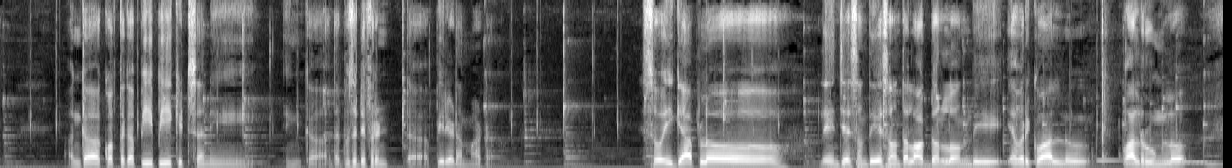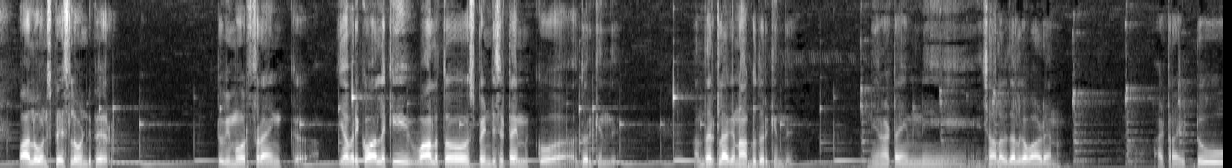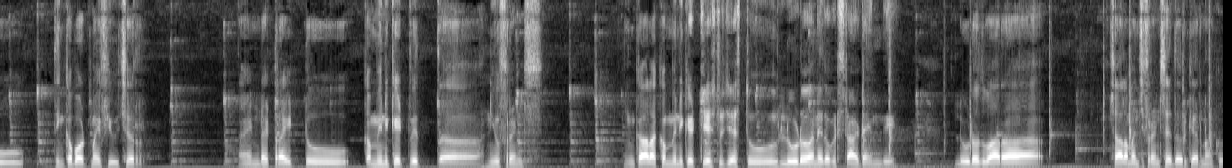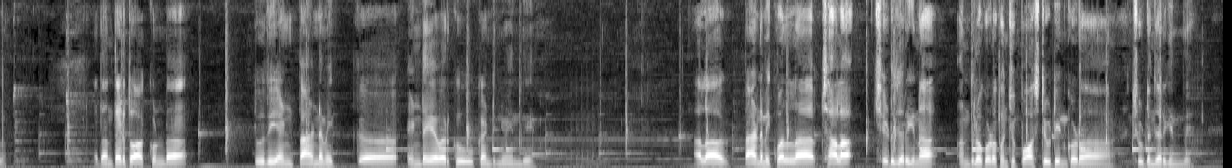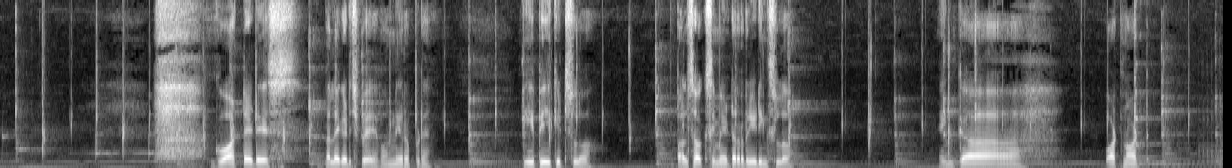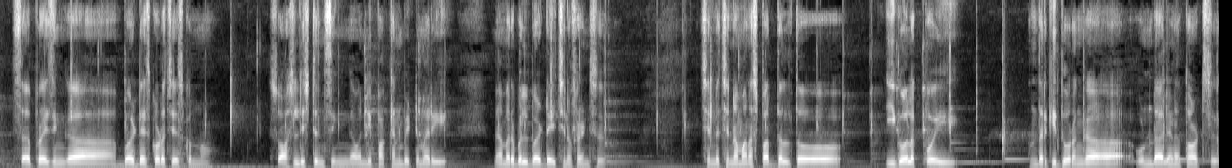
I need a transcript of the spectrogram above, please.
ఇంకా కొత్తగా పీపీ కిట్స్ అని ఇంకా that was a different period అనమాట సో ఈ గ్యాప్లో ఏం చేసాం? దేశం అంతా లాక్డౌన్లో ఉంది. ఎవరికి వాళ్ళు? వాళ్ళ రూమ్లో వాళ్ళ ఓన్ స్పేస్లో ఉండిపోయారు. టు బి మోర్ ఫ్రాంక్ ఎవరికి వాళ్ళకి వాళ్ళతో స్పెండ్ చేసే టైం ఎక్కువ దొరికింది. అందరిలాగే నాకు దొరికింది. నేను ఆ టైంని చాలా విధాలుగా వాడాను. I try to think about my future and I try to communicate with new friends ఇంకా అలా కమ్యూనికేట్ చేస్తూ చేస్తూ లూడో అనేది ఒకటి స్టార్ట్ అయింది. లూడో ద్వారా చాలా మంచి ఫ్రెండ్సే దొరికారు నాకు. అదంతటితో ఆకుండా to the end pandemic end అయ్యే వరకు కంటిన్యూ అయింది. అలా పాండమిక్ వల్ల చాలా చెడు జరిగినా అందులో కూడా కొంచెం పాజిటివిటీని కూడా చూడడం జరిగింది. గోటే డేస్ భలే గడిచిపోయాయి వన్ ఇయర్ అప్పుడే. ఈపీ కిట్స్లో పల్స్ ఆక్సిమీటర్ రీడింగ్స్లో ఇంకా వాట్ నాట్ సర్ప్రైజింగ్గా బర్త్డేస్ కూడా చేసుకున్నాం. సోషల్ డిస్టెన్సింగ్ అవన్నీ పక్కన పెట్టి మరి మెమరబుల్ బర్త్డే ఇచ్చిన ఫ్రెండ్స్. చిన్న చిన్న మనస్పర్ధలతో ఈగోలకు పోయి అందరికీ దూరంగా ఉండాలి అనే థాట్స్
